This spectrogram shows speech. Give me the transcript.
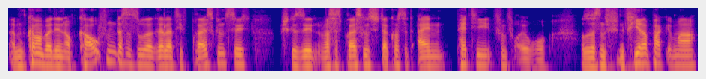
Ähm, kann man bei denen auch kaufen. Das ist sogar relativ preisgünstig. Ich gesehen, was ist preisgünstig? Da kostet ein Patty 5 Euro. Also das ist ein, ein Viererpack immer.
